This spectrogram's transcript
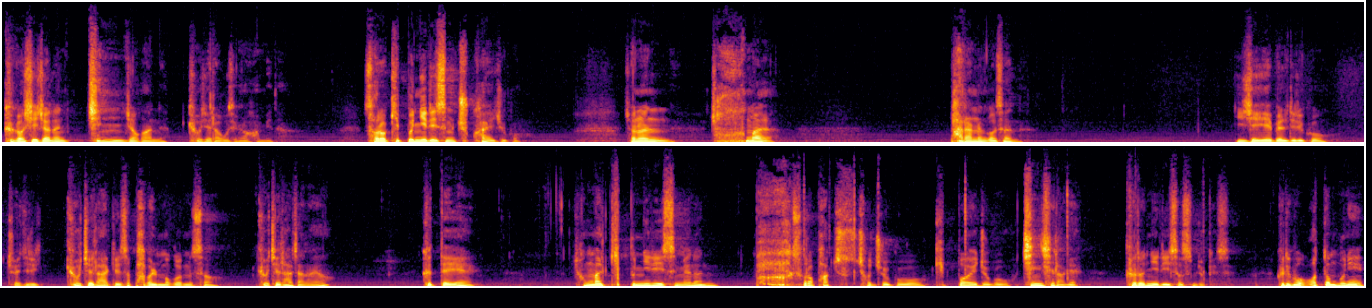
그것이 저는 진정한 교제라고 생각합니다. 서로 기쁜 일이 있으면 축하해주고 저는 정말 바라는 것은 이제 예배를 드리고 저희들이 교제를 하기 위해서 밥을 먹으면서 교제를 하잖아요. 그때에 정말 기쁜 일이 있으면은 막 서로 박수 쳐주고 기뻐해주고 진실하게 그런 일이 있었으면 좋겠어요. 그리고 어떤 분이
